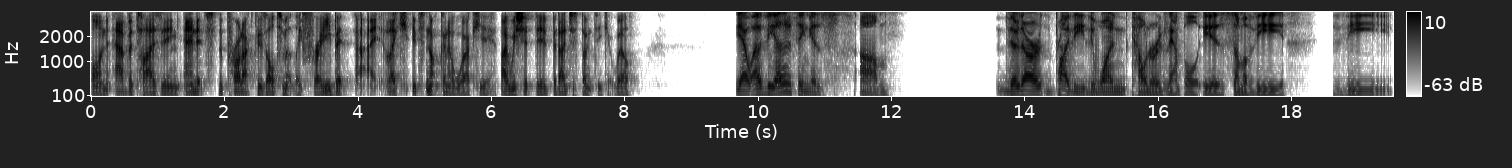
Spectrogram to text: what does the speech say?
on advertising and it's the product is ultimately free, but I, like it's not going to work here. I wish it did, but I just don't think it will. Yeah, well, the other thing is um there there are probably the the one counter example is some of the the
